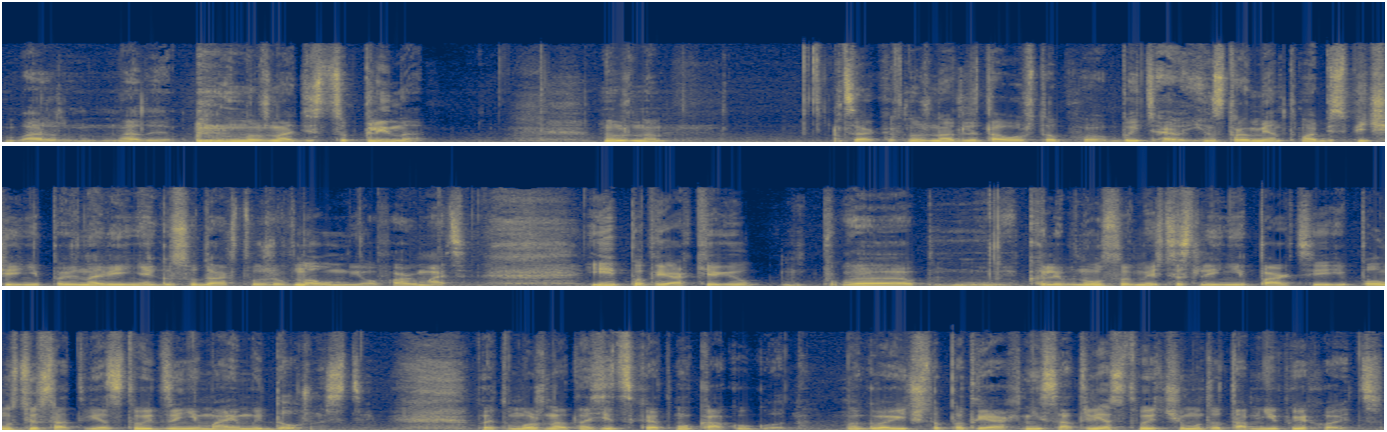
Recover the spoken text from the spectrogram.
надо, нужна дисциплина, нужно Церковь нужна для того, чтобы быть инструментом обеспечения повиновения государства уже в новом его формате. И патриарх Кирилл э, колебнулся вместе с линией партии и полностью соответствует занимаемой должности. Поэтому можно относиться к этому как угодно. Но говорить, что патриарх не соответствует чему-то там не приходится.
